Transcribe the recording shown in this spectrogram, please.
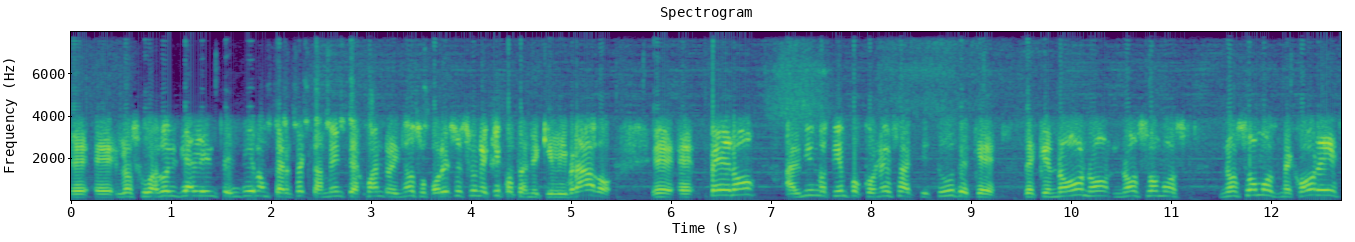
Eh, eh, los jugadores ya le entendieron perfectamente a Juan Reynoso, por eso es un equipo tan equilibrado. Eh, eh, pero al mismo tiempo con esa actitud de que de que no, no, no somos, no somos mejores.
